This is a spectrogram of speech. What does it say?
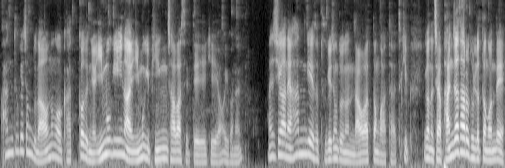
한두 개 정도 나오는 것 같거든요. 이무기나 이무기 빙 잡았을 때 얘기예요, 이거는. 한 시간에 한 개에서 두 개 정도는 나왔던 것 같아요. 특히 이거는 제가 반자사로 돌렸던 건데,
